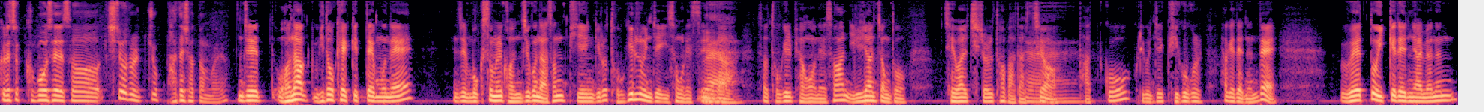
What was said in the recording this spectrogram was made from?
그래서 그곳에서 치료를 쭉 받으셨던 거예요? 이제 워낙 위독했기 때문에 이제 목숨을 건지고 나선 비행기로 독일로 이제 이송을 했습니다. 예. 그래서 독일 병원에서 한 1년 정도 재활 치료를 더 받았죠. 예. 받고 그리고 이제 귀국을 하게 됐는데 왜 또 있게 됐냐면은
